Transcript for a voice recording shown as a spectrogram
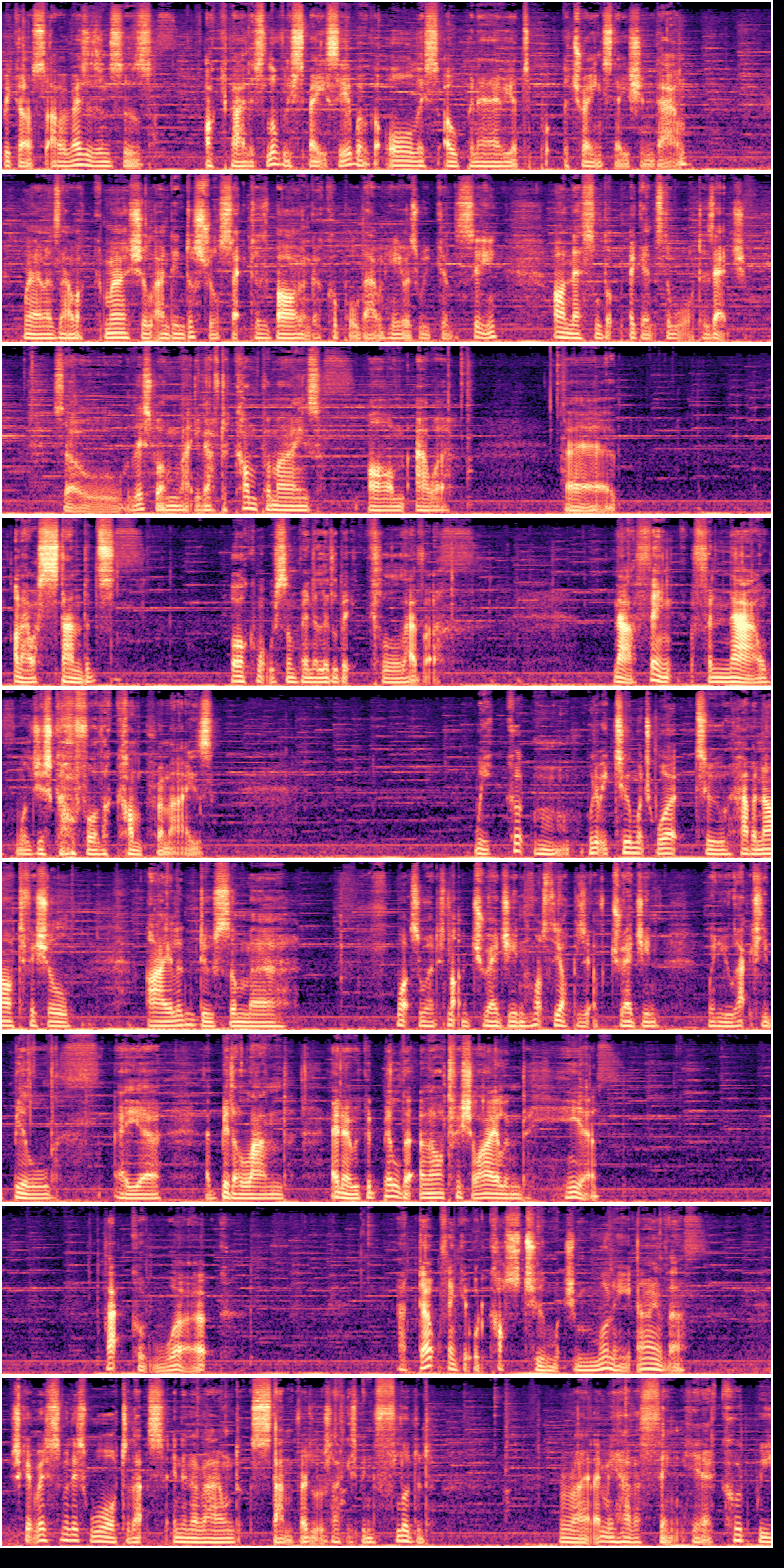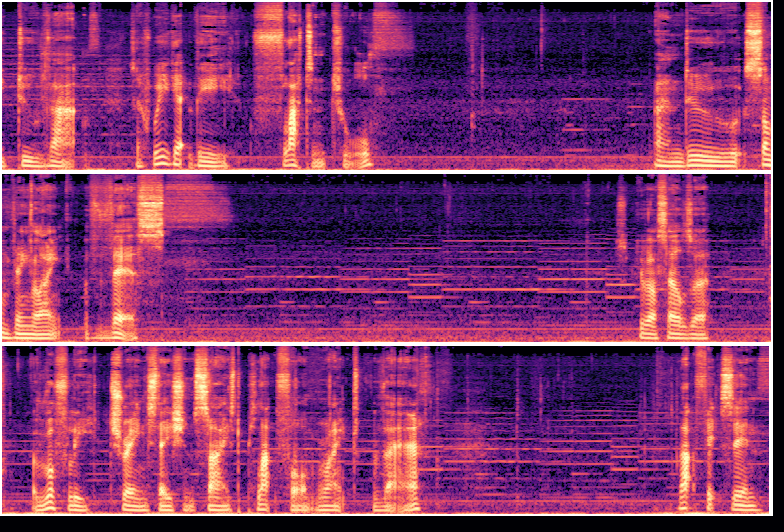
because our residences occupy this lovely space here we've got all this open area to put the train station down whereas our commercial and industrial sectors barring a couple down here as we can see are nestled up against the water's edge. So this one might even have to compromise on our uh, on our standards or come up with something a little bit clever. Now I think for now we'll just go for the compromise. We could, hmm, would it be too much work to have an artificial island, do some, uh, what's the word, it's not dredging, what's the opposite of dredging when you actually build a, uh, a bit of land. Anyway, we could build an artificial island here that could work. I don't think it would cost too much money either. Just get rid of some of this water that's in and around Stamford. Looks like it's been flooded. Right, let me have a think here. Could we do that? So if we get the flatten tool and do something like this. Give ourselves a a roughly train station sized platform right there. That fits in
